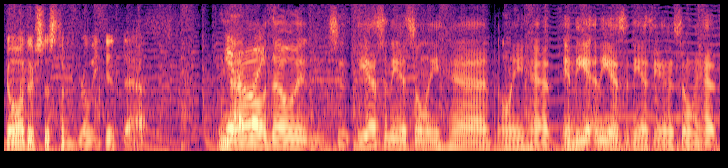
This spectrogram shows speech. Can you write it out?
No other system really did that. Yeah, no, like- no, and the SNES only had only had in the NES and the SNES only had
